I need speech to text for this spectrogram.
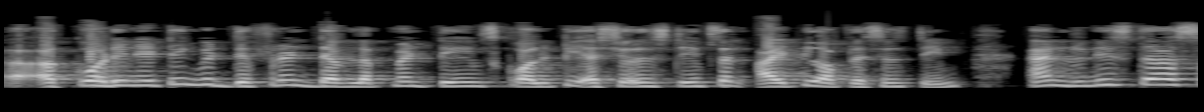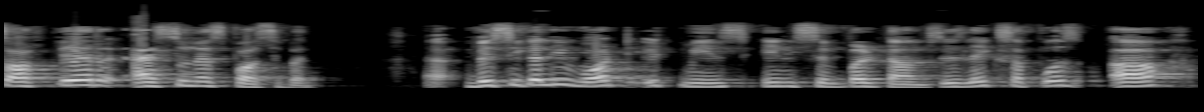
uh, coordinating with different development teams, quality assurance teams and IT operations team and release the software as soon as possible. uh, basically what it means in simple terms is like suppose a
